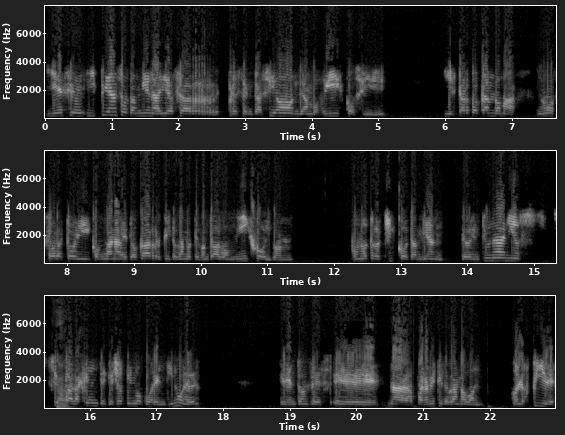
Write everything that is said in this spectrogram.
Y ese y pienso también ahí hacer presentación de ambos discos y, y estar tocando más. ¿no? Ahora estoy con ganas de tocar, estoy tocando, te contaba con mi hijo y con, con otro chico también de 21 años. Sepa la gente que yo tengo 49. Entonces, eh, nada, para mí estoy tocando con, con los pibes,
